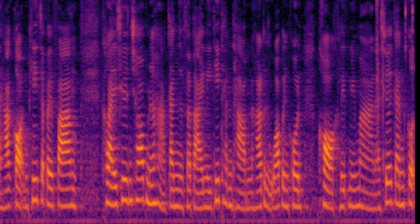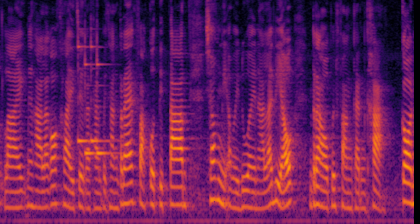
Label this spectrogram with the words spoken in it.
นะคะ ก่อนที่จะไปฟังใครชื่นชอบเนื้อหาการเงินสไตล์นี้ที่ทันทำนะคะ หรือว่าเป็นคนขอคลิปนี้มานะช่วยกันกดไลค์นะคะ แล้วก็ใครเจอกับทันเป็นครั้งแรกฝากกดติดตามช่องนี้เอาไว้ด้วยนะ แล้วเดี๋ยวเราไปฟังกันค่ะ ก่อน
